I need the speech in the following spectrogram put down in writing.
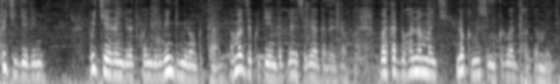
Tukigera ino bukerongera twongera ibindi mirongo itanu. Amaze kugenda byahise bihagarariraho bakaduha n'amagi no ku minsi mikuru baduhaga amagi.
